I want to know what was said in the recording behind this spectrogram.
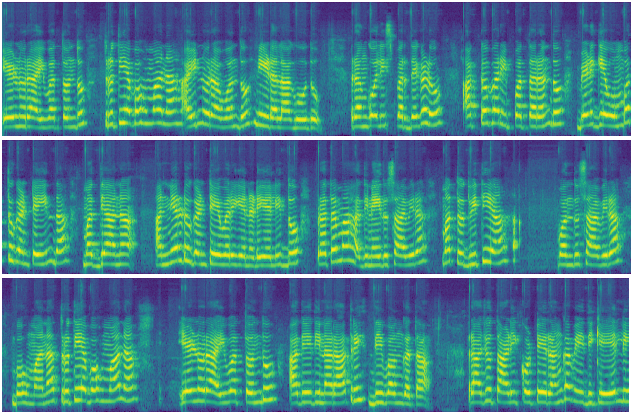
ಏಳ್ನೂರ ಐವತ್ತೊಂದು, ತೃತೀಯ ಬಹುಮಾನ ಐನೂರ ಒಂದು ನೀಡಲಾಗುವುದು. ರಂಗೋಲಿ ಸ್ಪರ್ಧೆಗಳು ಅಕ್ಟೋಬರ್ ಇಪ್ಪತ್ತರಂದು ಬೆಳಗ್ಗೆ ಒಂಬತ್ತು ಗಂಟೆಯಿಂದ ಮಧ್ಯಾಹ್ನ ಹನ್ನೆರಡು ಗಂಟೆಯವರೆಗೆ ನಡೆಯಲಿದ್ದು, ಪ್ರಥಮ ಹದಿನೈದು ಸಾವಿರ ಮತ್ತು ದ್ವಿತೀಯ ಒಂದು ಸಾವಿರ ಬಹುಮಾನ. ತೃತೀಯ ಬಹುಮಾನ ಏಳ್ನೂರ ಐವತ್ತೊಂದು. ಅದೇ ದಿನ ರಾತ್ರಿ ದಿವಂಗತ. ರಾಜು ತಾಳಿಕೋಟೆ ರಂಗವೇದಿಕೆಯಲ್ಲಿ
